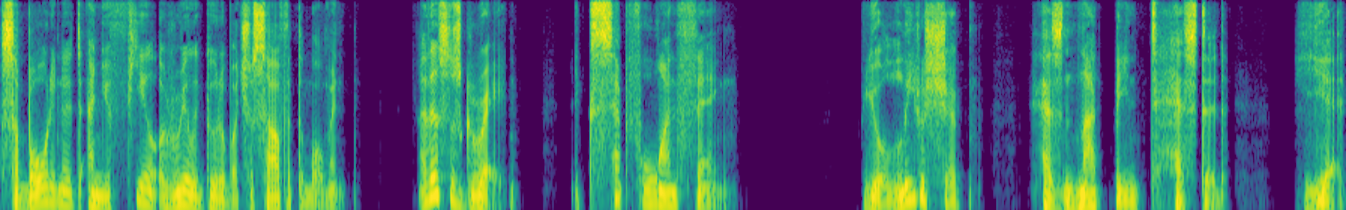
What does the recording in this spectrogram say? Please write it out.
subordinate, and you feel really good about yourself at the moment. And this is great, except for one thing your leadership has not been tested yet.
